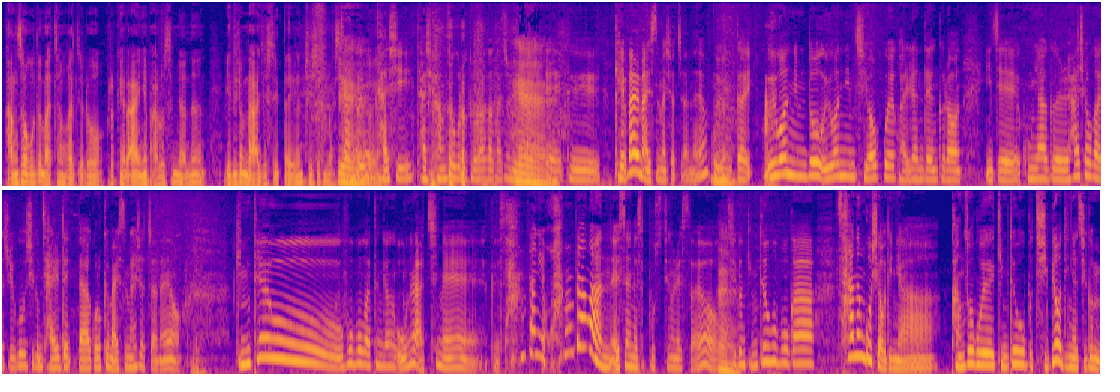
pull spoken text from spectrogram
강서구도 마찬가지로 그렇게 라인이 바로 서면은 일이 좀 나아질 수 있다 이런 취지로 말씀드린 예. 다시 다시 강서구로 돌아가가지고 예. 예. 그 개발 말씀하셨잖아요. 그러니까 네. 의원님도 의원님 지역구에 관련된 그런 이제 공약을 하셔가지고 지금 잘 됐다 그렇게 말씀하셨잖아요. 네. 김태우 후보 같은 경우 오늘 아침에 그 상당히 황당한 SNS 포스팅을 했어요. 네. 지금 김태우 후보가 사는 곳이 어디냐. 강서구의 김태호 후보 집이 어디냐 지금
